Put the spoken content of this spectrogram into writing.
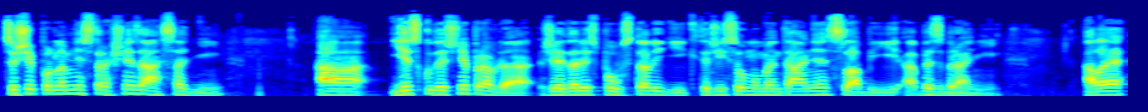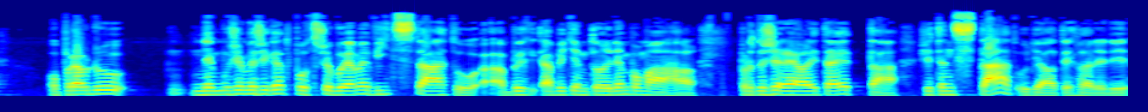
Což je podle mě strašně zásadní. A je skutečně pravda, že je tady spousta lidí, kteří jsou momentálně slabí a bezbraní. Ale opravdu nemůžeme říkat, potřebujeme víc státu, aby, aby těmto lidem pomáhal, protože realita je ta, že ten stát udělal tyhle lidi,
